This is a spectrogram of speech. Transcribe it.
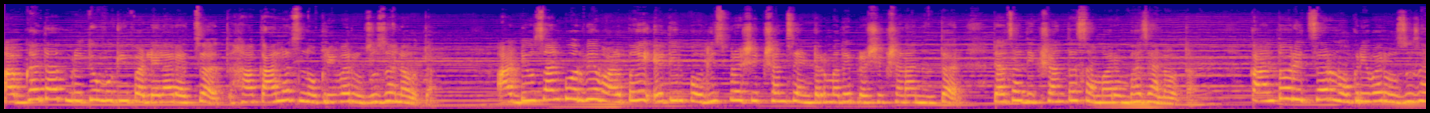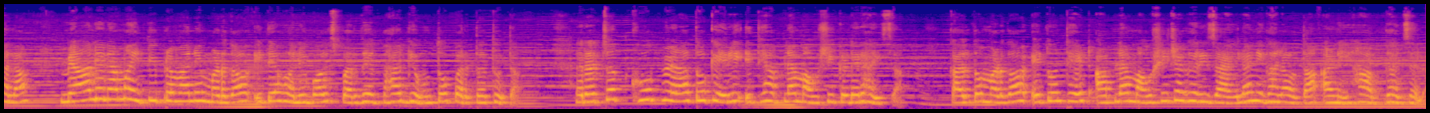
अपघातात मृत्युमुखी पडलेला रचत हा कालच नोकरीवर रुजू झाला होता. आठ दिवसांपूर्वी वाळपई येथील पोलीस प्रशिक्षण सेंटरमध्ये प्रशिक्षणानंतर त्याचा दीक्षांत समारंभ झाला होता. कांतो रितसर नोकरीवर रुजू झाला मिळालेल्या माहितीप्रमाणे मडगाव इथे व्हॉलीबॉल स्पर्धेत भाग घेऊन तो परतत होता. रचत खूप वेळा तो केरी इथे आपल्या मावशीकडे राहायचा. काल तो मडगाव येथून थेट आपल्या मावशीच्या घरी जायला निघाला होता आणि हा अपघात झाला.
